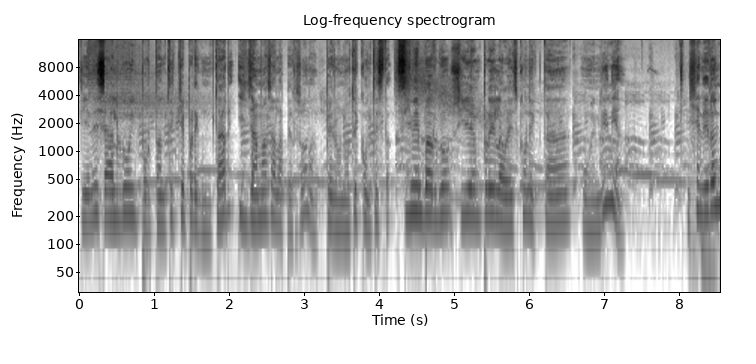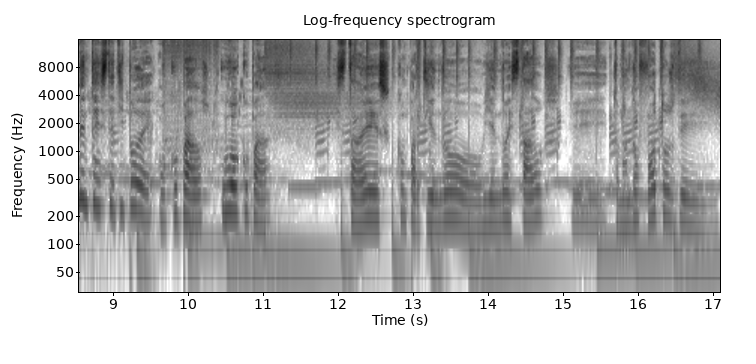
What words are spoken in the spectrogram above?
Tienes algo importante que preguntar y llamas a la persona, pero no te contesta. Sin embargo, siempre la ves conectada o en línea. generalmente este tipo de ocupados u ocupadas está vez compartiendo viendo estados, eh, tomando fotos de,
